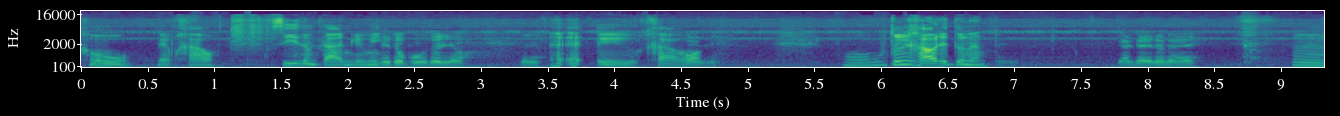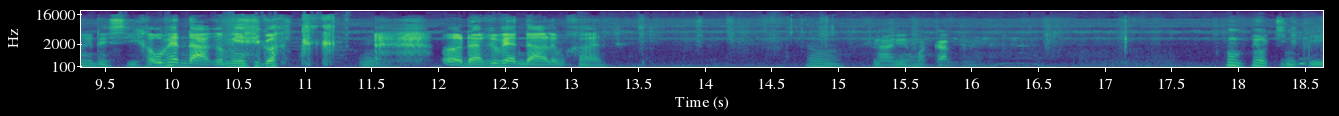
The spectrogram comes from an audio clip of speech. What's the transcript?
โอ้โหแบบขาวสีน้ำตาลก็มีมีตัวผู้ตัวเดียวเออขาวขอบนี่โอ้ตัวขาวแต่ตัวนั้นอยากได้ตัวไหนเออได้สีขาวแพนด้าก็มีอีกว่าอืมเออด่าคือแพนด้าเลยบุคานเออหาอย่างมากัดอื้อเนี่ยจริงคือ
